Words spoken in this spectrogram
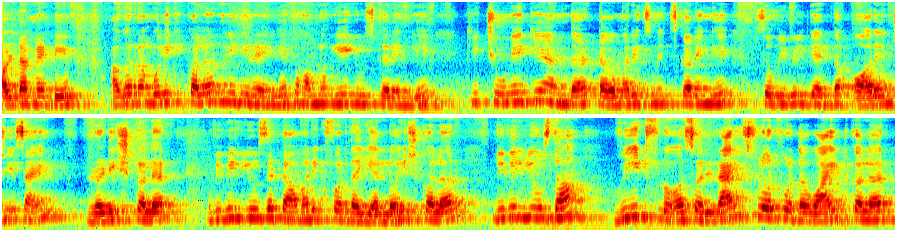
alternative अगर रंगोली के कलर नहीं रहेंगे तो हम लोग ये यूज़ करेंगे कि चूने के अंदर टर्मरिक्स मिक्स करेंगे। So we will get the orangey shine reddish colour we will use the turmeric for the yellowish colour we will use the wheat flour sorry rice flour for the white colour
